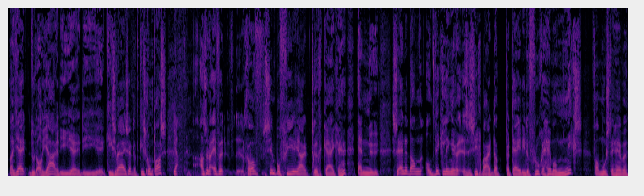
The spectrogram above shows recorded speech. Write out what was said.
Want jij doet al jaren die, die kieswijzer, dat kieskompas. Ja. Als we nou even gewoon simpel vier jaar terugkijken. Hè, en nu. Zijn er dan ontwikkelingen zichtbaar dat partijen die er vroeger helemaal niks van moesten hebben.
